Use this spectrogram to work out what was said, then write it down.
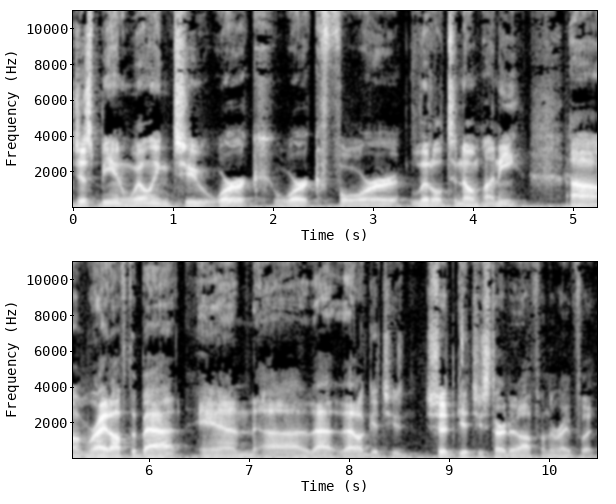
just being willing to work work for little to no money um, right off the bat, and uh, that that'll get you should get you started off on the right foot.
